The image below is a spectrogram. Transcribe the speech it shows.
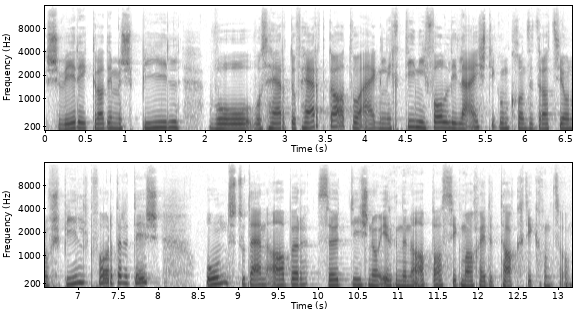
schwierig, gerade einem Spiel, wo, wo es Herd auf Herd geht, wo eigentlich deine volle Leistung und Konzentration aufs Spiel gefordert ist und du dann aber solltest noch irgendeine Anpassung machen in der Taktik und so.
